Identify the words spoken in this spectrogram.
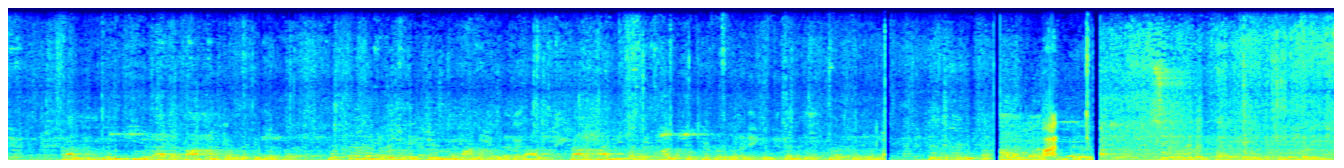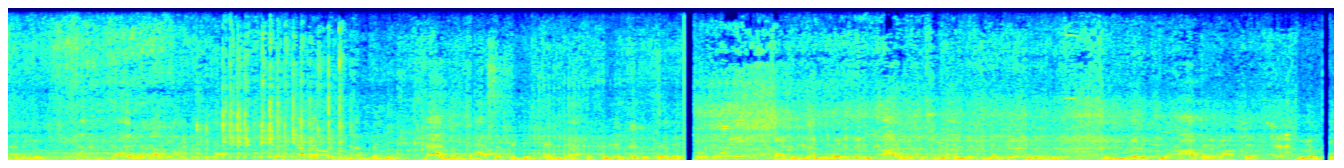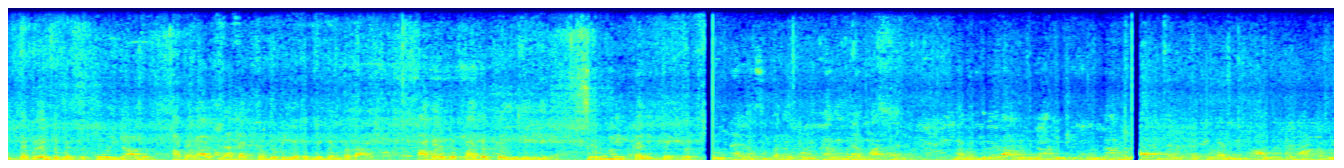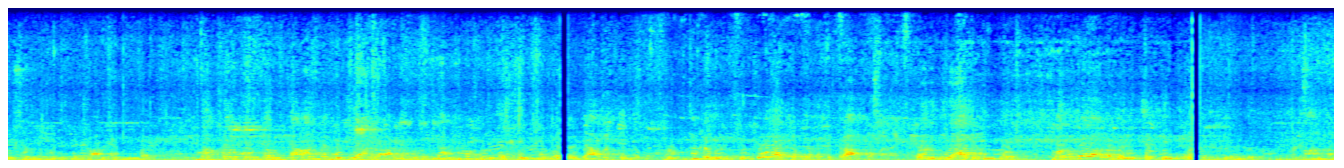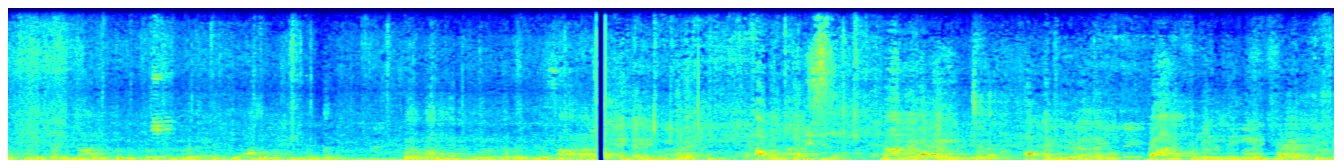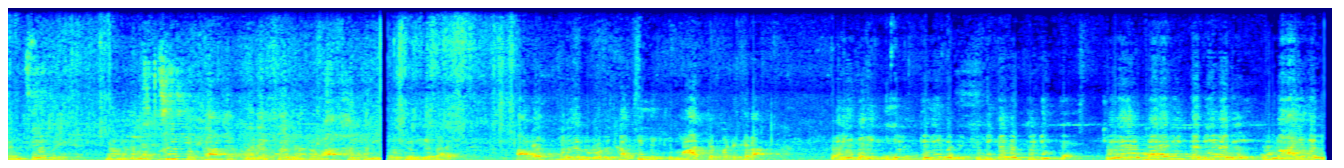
கல்வியில் தீராத தாக்கம் கொண்ட பிள்ளைகள் புத்தகங்களை சொல்லுமானவர் என்பதால் தான் படிப்பதற்கான புத்தகங்களை ஏற்கனவே சோர்வுடன் படுத்திருந்த பிள்ளைகளின் தலையை தனது கரங்களால் வருடுகிறார் ஒரு தகப்பனின் அன்பையும் தாயின் பாசத்தையும் ஒன்றாக பிழைத்தது போல பதினேழு ஒன்பது ஆயிரத்தி தொள்ளாயிரத்தி எண்பத்தி ஏழு திலீபனுக்கு ஆதரவாக நியமிக்க வேண்டும் என்று கூறினாலும் அவரால் நடக்க முடியவில்லை என்பதால் அவரது படுக்கையிலேயே சிறுநீர் கழிக்க கடைசி வரைக்கும் கைவிட மாட்டார். நமது ஏழாவது நாளில் ஒன்றாவது கட்டுகளில் அழுத்தமாகவே சொல்லிக் கொடுக்கின்றார்கள் இவர் மக்கள் கூட்டம் தாண்ட முடியாத அளவு நல்ல முன்னத்தில் முகங்கள் யாவத்தையும் முற்றுகையிட்டு போராட்டம் நடத்துகிறார் ஒரு தியாக தீபம் மங்களான வெளிச்சத்தில் ஆனால் புலிகளின் நாடி பிடிப்பு நிமிடத்திற்கு ஐம்பத்தி இரண்டு. ஒரு மனிதனுக்கு இருக்க வேண்டிய சாதாரண புரட்டி அவன் பேசிய நான் இறக்கவில்லை சொல்ல அப்படி இறந்ததும் வானத்தில் இருந்து என் தோழர்களுடன் சேர்ந்து நமது லட்சியத்திற்காக உழைப்பேன் என்ற வார்த்தைகளை தெரிய வர அவர் மேலும் ஒரு கப்பிலுக்கு மாற்றப்படுகிறார். ஒளிபெருக்கியில் திரிவனுக்கு மிகவும் பிடித்த ஓ மரணித்த வீரனே உன் ஆய்வன்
